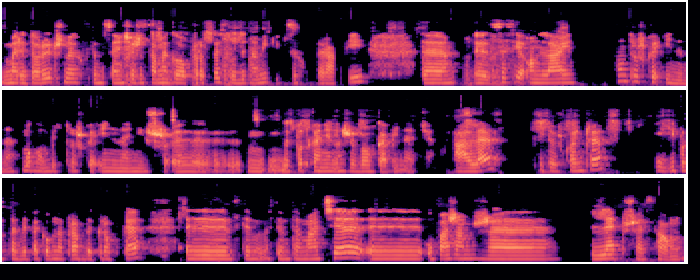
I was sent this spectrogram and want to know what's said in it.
merytorycznych, w tym sensie, że samego procesu dynamiki psychoterapii, te e, sesje online są troszkę inne, mogą być troszkę inne niż e, spotkanie na żywo w gabinecie. Ale, i to już kończę, i, i postawię taką naprawdę kropkę y, w tym, w tym temacie. Y, uważam, że lepsze są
